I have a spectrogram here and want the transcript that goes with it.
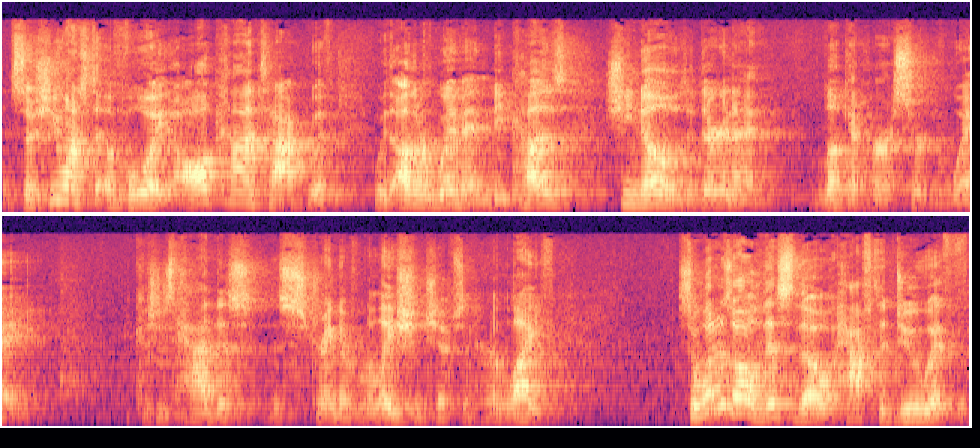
And so she wants to avoid all contact with, with other women because she knows that they're going to look at her a certain way because she's had this, this string of relationships in her life. So, what does all this, though, have to do with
